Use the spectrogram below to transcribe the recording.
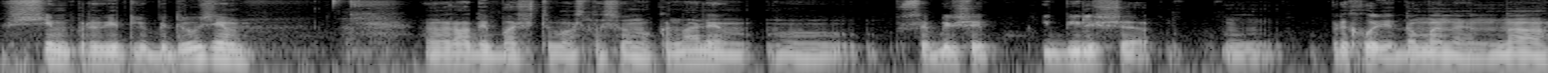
Всім привіт, любі друзі. Радий бачити вас на своєму каналі. Все більше і більше приходять до мене на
